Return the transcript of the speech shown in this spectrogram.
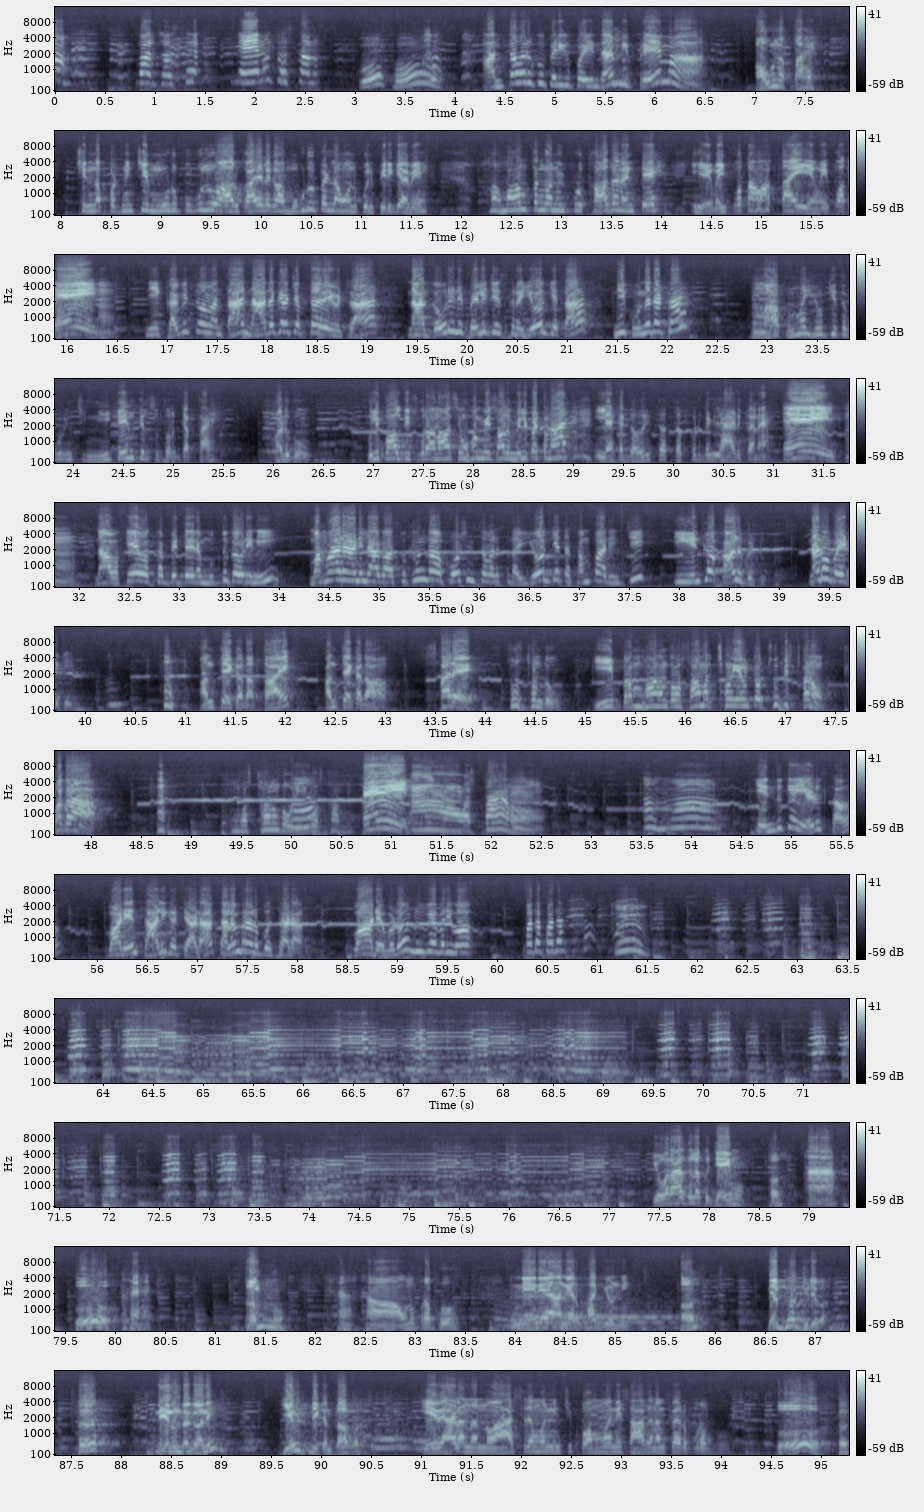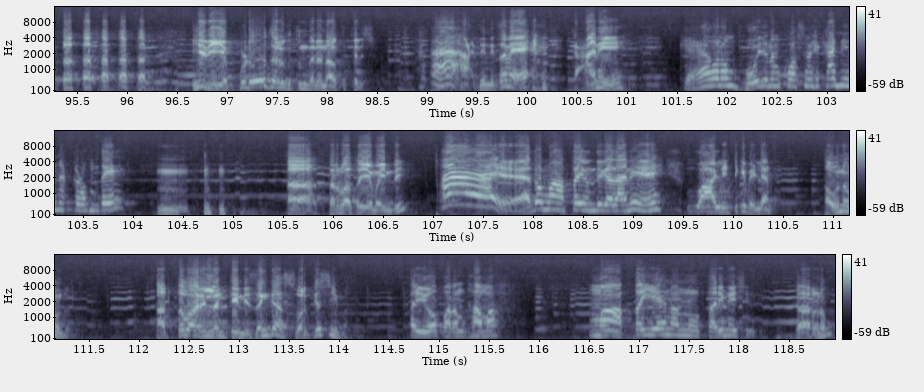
వారు చూస్తే నేను చూస్తాను. ఓహో అంతవరకు పెరిగిపోయిందా మీ ప్రేమ? అవునత్తాయ్ చిన్నప్పటి నుంచి మూడు పువ్వులు ఆరు కాయలుగా ముగుడు పెళ్ళాం అనుకుని పెరిగామే. అమాంతంగా నువ్వు ఇప్పుడు కాదనంటే ఏమైపోతాం అత్తాయ్? ఏమైపోతా ఏయ్, నీ కవిత్వం అంతా నా దగ్గర చెప్తావేమిట్రా? నా గౌరిని పెళ్ళి చేసుకున్న యోగ్యత నీకు ఉన్నదట్రా? నాకున్న యోగ్యత గురించి నీకేం తెలుసు దుర్గత్తాయ్ అడుగు. పులిపాలు తీసుకురానా? సింహం మీసాలు మెలిపెట్టనా? లేక గౌరితో తొక్కుడు వెళ్ళి ఆడుకోనా? నా ఒకే ఒక్క బిడ్డైన ముద్దు గౌరిని మహారాణిలాగా సుఖంగా పోషించవలసిన యోగ్యత సంపాదించి ఈ ఇంట్లో కాలు పెట్టు. నడు బయటికి. అంతే కదా అత్తాయ్ అంతే కదా. సరే చూస్తుండు. ఈ బ్రహ్మానందం సామర్థ్యం ఏమిటో చూపిస్తాను. పదరా. వస్తాను గౌరీ వస్తాను. వస్తాను. అమ్మా ఎందుకే ఏడుస్తావు? వాడేం తాళి కట్టాడా తలంబ్రాలు పోసాడా వాడెవడో నువ్వెవరివో? పద పద. యువరాజులకు జయము. ఓ. బ్రహ్మం. అవును ప్రభు. నేనే ఆ నిర్భాగ్యుణ్ణి. ఆ? నిర్భాగ్యుడివా? నేనుండగాని ఏమిటి నీకంత ఆపద? ఈవేళ నన్ను ఆశ్రమం నుంచి పొమ్మని సాగనంపారు ప్రభు. ఓ. ఇది ఎప్పుడో జరుగుతుందని నాకు తెలుసు. ఆ, అది నిజమే. కానీ కేవలం భోజనం కోసమే కానీ నేను అక్కడ ఉందే తర్వాత ఏమైంది? ఏదో మా అత్తయ్య ఉంది కదా అని వాళ్ళ ఇంటికి వెళ్ళాను. అవునవును. అత్తవారిల్లంటే నిజంగా స్వర్గసీమ. అయ్యో పరంధామ మా అత్తయ్యే నన్ను తరిమేసింది. కారణం?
